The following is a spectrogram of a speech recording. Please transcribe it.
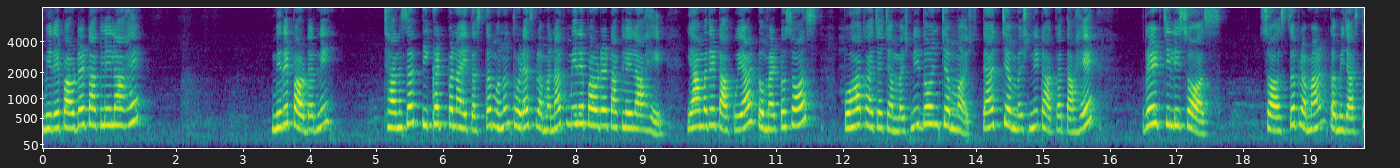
मिरे पावडर टाकलेला आहे. मिरे पावडरने छान असं तिखटपणा येत असतं म्हणून थोड्याच प्रमाणात मिरे पावडर टाकलेला आहे. यामध्ये टाकूया टोमॅटो सॉस पोहा खायच्या चम्मचनी दोन चम्मच. त्याच चम्मचनी टाकत आहे रेड चिली सॉस सॉसचं प्रमाण कमी जास्त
